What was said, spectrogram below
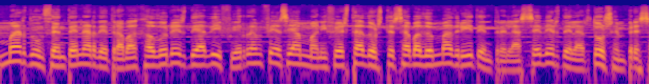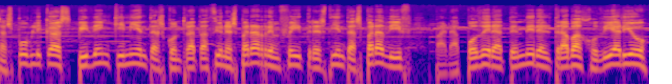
Más de un centenar de trabajadores de Adif y Renfe se han manifestado este sábado en Madrid entre las sedes de las dos empresas públicas. Piden 500 contrataciones para Renfe y 300 para Adif para poder atender el trabajo diario.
